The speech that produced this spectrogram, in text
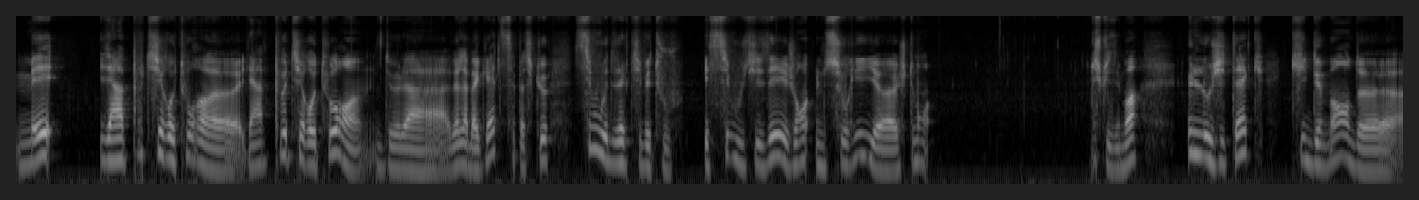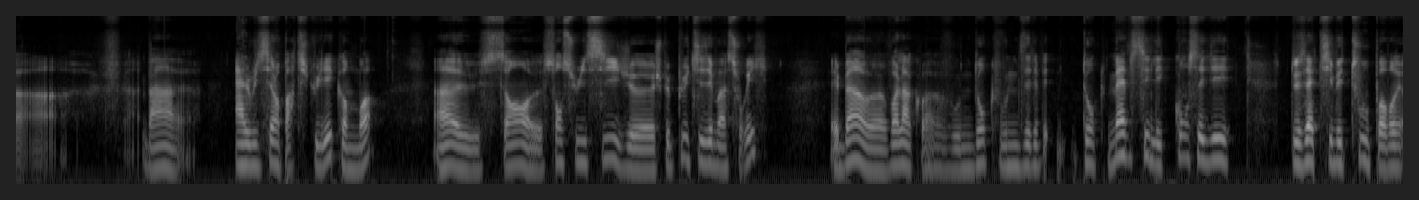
mais il y a un petit retour, il y a un petit retour de la, de la baguette, c'est parce que si vous désactivez tout, et si vous utilisez genre une souris justement, excusez-moi, une Logitech qui demande ben, un logiciel en particulier comme moi, hein, euh, sans, euh, sans celui-ci je ne peux plus utiliser ma souris, et eh ben euh, voilà quoi, donc, vous donc même s'il est conseillé de désactiver tout pour avoir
